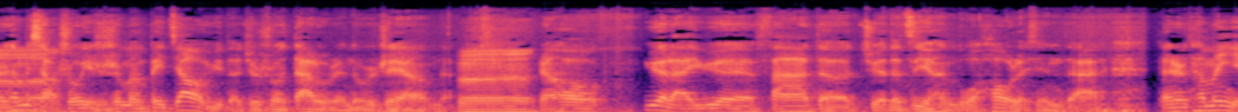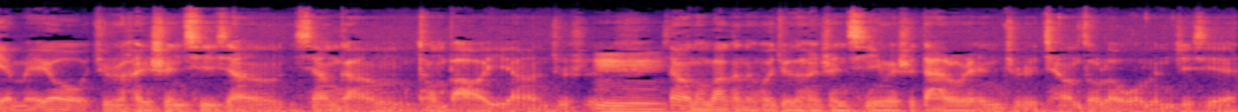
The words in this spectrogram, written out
是他们小时候也是这么被教育的，就是说大陆人都是这样的，嗯。然后越来越发的觉得自己很落后了。现在，但是他们也没有就是很生气，像香港同胞一样，就是嗯香港同胞可能会觉得很生气，因为是大陆人就是抢走了我们这些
